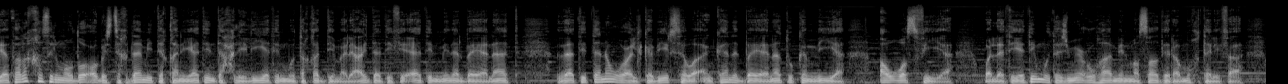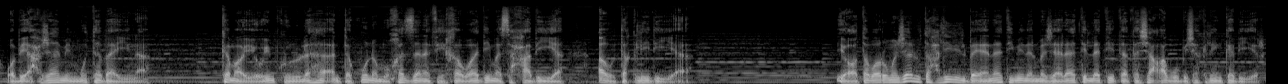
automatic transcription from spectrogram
يتلخص الموضوع باستخدام تقنيات تحليلية متقدمة لعدة فئات من البيانات ذات التنوع الكبير سواء كانت بيانات كمية أو وصفية والتي يتم تجميعها من مصادر مختلفة وبأحجام متباينة. كما يمكن لها أن تكون مخزنة في خوادم سحابية أو تقليدية. يعتبر مجال تحليل البيانات من المجالات التي تتشعب بشكل كبير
